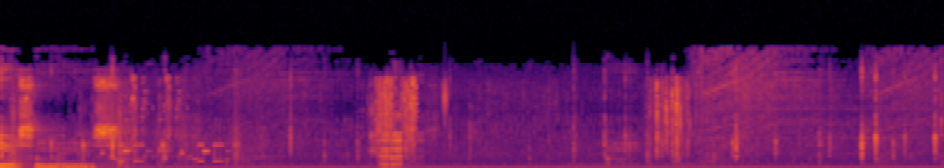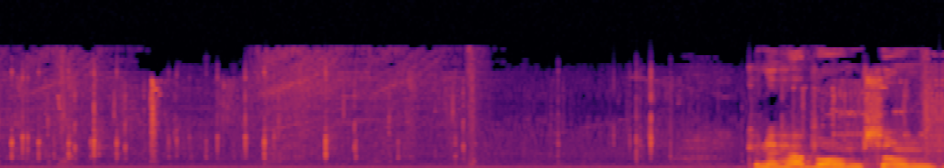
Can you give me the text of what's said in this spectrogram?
Here's some minis. Okay. Can I have um some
